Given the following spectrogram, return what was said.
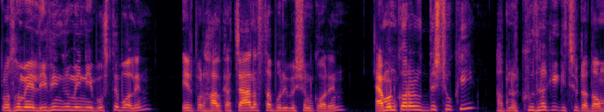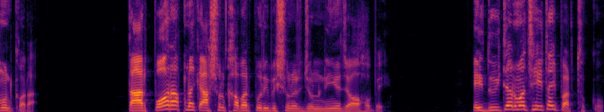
প্রথমে লিভিং রুমে নিয়ে বসতে বলেন, এরপর হালকা চা নাস্তা পরিবেশন করেন। এমন করার উদ্দেশ্য কি? আপনার ক্ষুধাকে কিছুটা দমন করা। তারপর আপনাকে আসল খাবার পরিবেশনের জন্য নিয়ে যাওয়া হবে। এই দুইটার মাঝে এটাই পার্থক্য।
